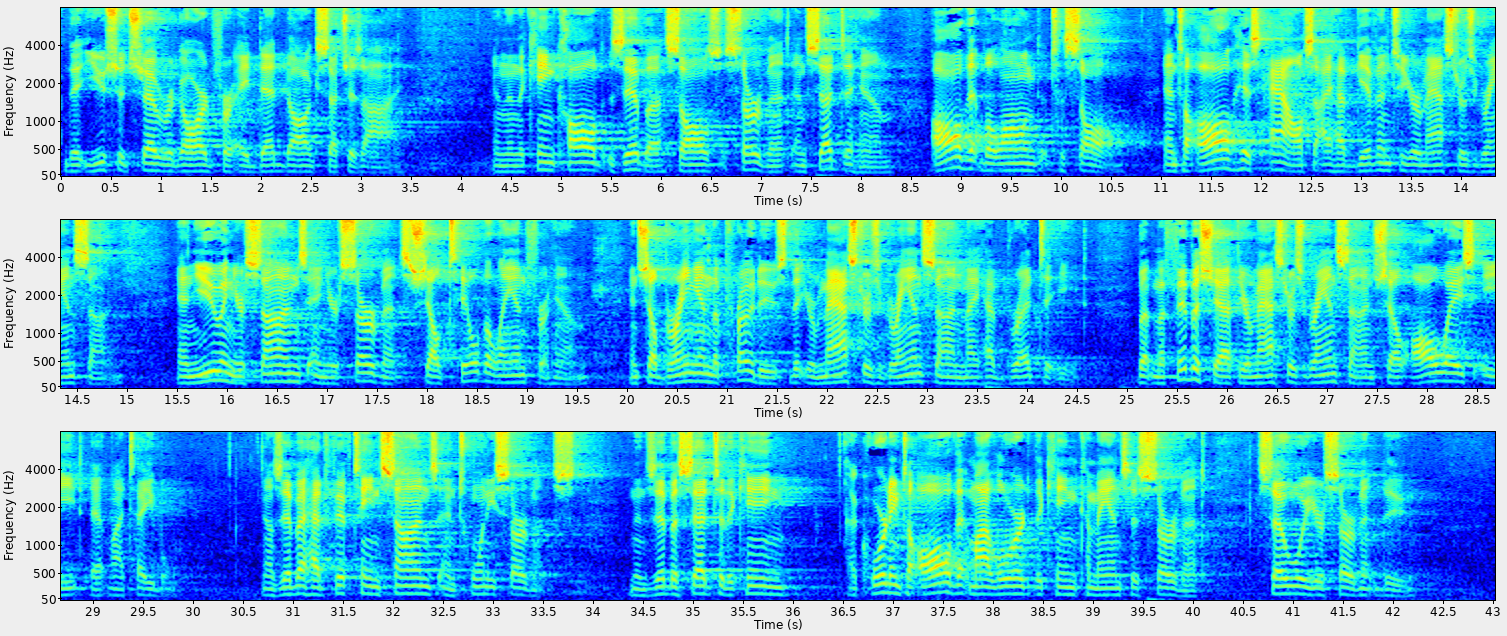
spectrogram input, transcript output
that you should show regard for a dead dog such as I? And then the king called Ziba, Saul's servant, and said to him, All that belonged to Saul, and to all his house I have given to your master's grandson. And you and your sons and your servants shall till the land for him, and shall bring in the produce that your master's grandson may have bread to eat. But Mephibosheth, your master's grandson, shall always eat at my table. Now Ziba had fifteen sons and twenty servants. And then Ziba said to the king, According to all that my lord the king commands his servant, so will your servant do.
